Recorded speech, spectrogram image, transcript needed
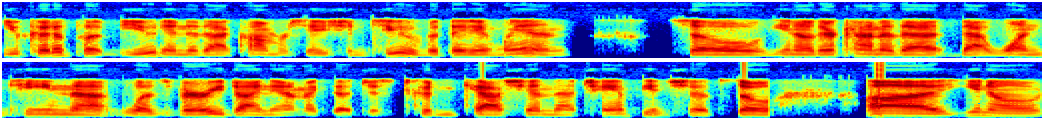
you could have put Butte into that conversation too, but they didn't win. So, you know, they're kind of that that one team that was very dynamic that just couldn't cash in that championship. So, uh, you know,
